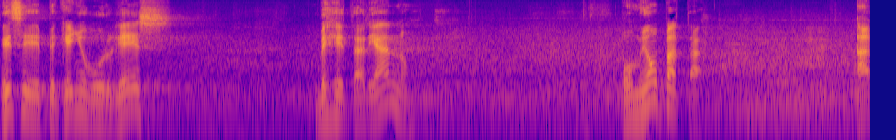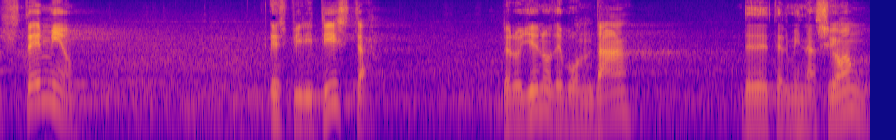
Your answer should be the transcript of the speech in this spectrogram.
Ese pequeño burgués vegetariano, homeópata, abstemio, espiritista, pero lleno de bondad, de determinación,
